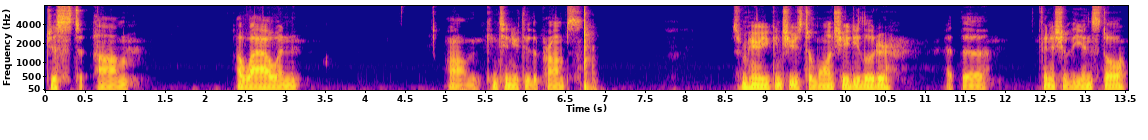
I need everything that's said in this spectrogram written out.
Just um, allow and um, continue through the prompts. So from here you can choose to launch AD Loader at the finish of the install.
